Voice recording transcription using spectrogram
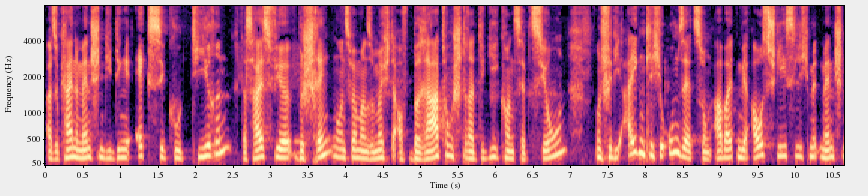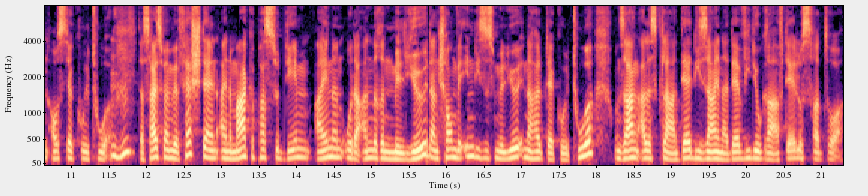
also keine Menschen, die Dinge exekutieren. Das heißt, wir beschränken uns, wenn man so möchte, auf Beratung, Strategie, Konzeption. Und für die eigentliche Umsetzung arbeiten wir ausschließlich mit Menschen aus der Kultur. Das heißt, wenn wir feststellen, eine Marke passt zu dem einen oder anderen Milieu, dann schauen wir in dieses Milieu innerhalb der Kultur und sagen, alles klar, der Designer, der Videograf, der Illustrator,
